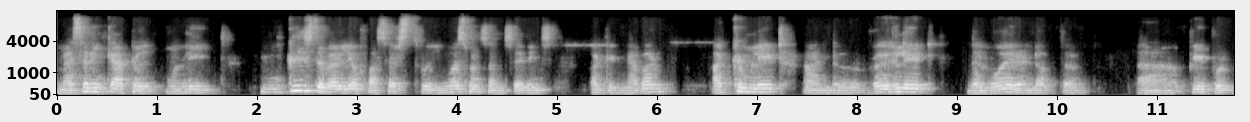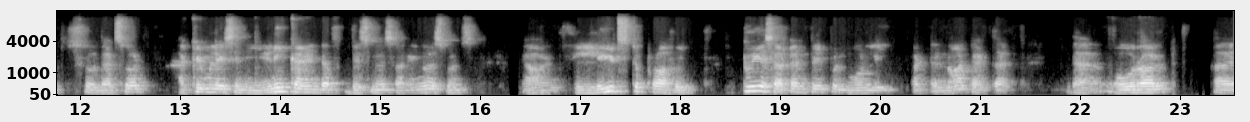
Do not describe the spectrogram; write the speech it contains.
measuring capital only increase the value of assets through investments and savings, but it never accumulate and uh, regulate the lower end of the uh, people. So that's what accumulation in any kind of business or investments uh, leads to profit to a certain people only, but not at the, the overall uh,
